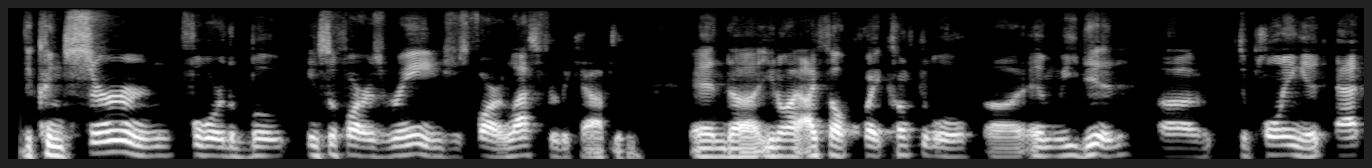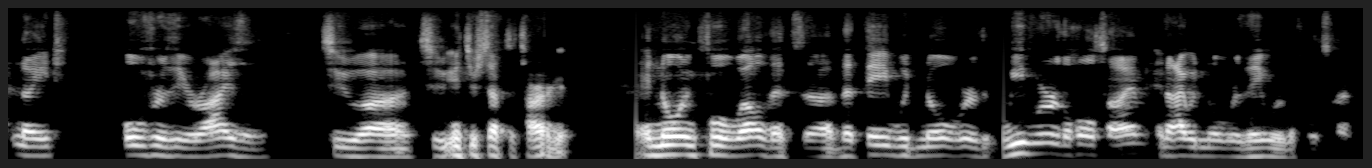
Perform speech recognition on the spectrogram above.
the concern for the boat, insofar as range, is far less for the captain. And, uh, you know, I, I, felt quite comfortable, uh, and we did, uh, deploying it at night over the horizon to, uh, to intercept a target. And knowing full well that, uh, that they would know where the, we were the whole time, and I would know where they were the whole time.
